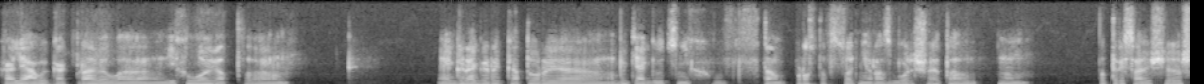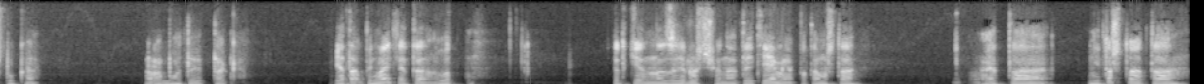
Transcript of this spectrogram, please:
халявы, как правило, их ловят э, эгрегоры, которые вытягивают с них в, там просто в сотни раз больше. Это, ну, потрясающая штука. Работает так. Это, понимаете, это вот все-таки задержусь еще на этой теме, потому что это не то, что это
